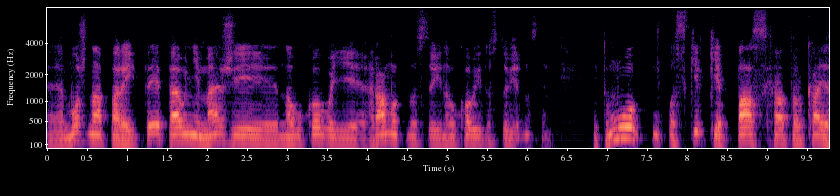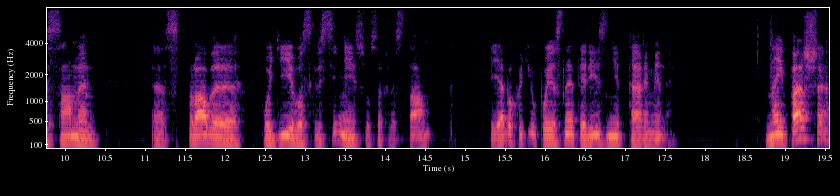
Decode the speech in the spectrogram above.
е, можна перейти певні межі наукової грамотності і наукової достовірності. І тому, оскільки Пасха торкає саме е, справи події Воскресіння Ісуса Христа, я би хотів пояснити різні терміни. Найперше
